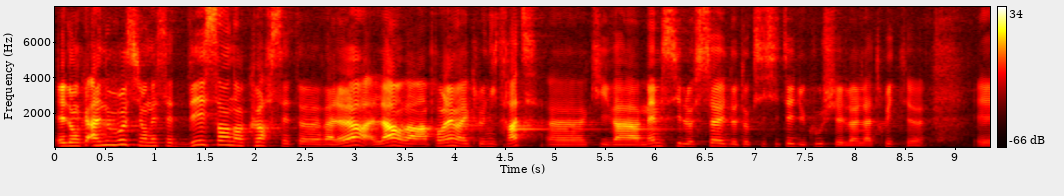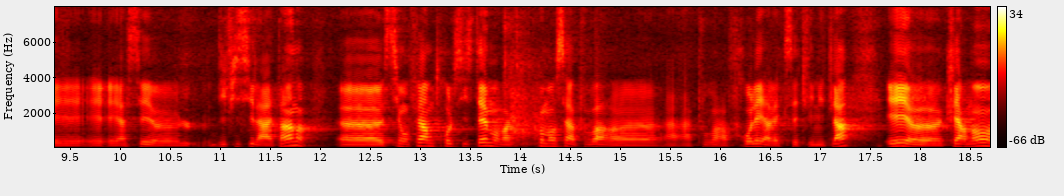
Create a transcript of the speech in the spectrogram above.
Et donc à nouveau, si on essaie de descendre encore cette euh, valeur, là on va avoir un problème avec le nitrate, qui va, même si le seuil de toxicité du coup chez la, truite est, assez euh, difficile à atteindre. Euh, si on ferme trop le système, on va commencer à pouvoir, euh, à, pouvoir frôler avec cette limite-là. Et clairement,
